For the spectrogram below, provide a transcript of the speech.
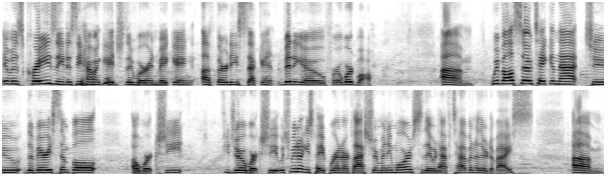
It was crazy to see how engaged they were in making a 30 second video for a word wall. Um, we've also taken that to the very simple a worksheet. If you drew a worksheet, which we don't use paper in our classroom anymore, so they would have to have another device. Um,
